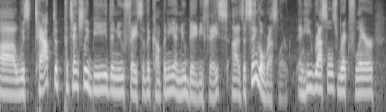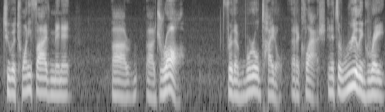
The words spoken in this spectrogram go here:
uh, was tapped to potentially be the new face of the company a new baby face uh, as a single wrestler and he wrestles Ric flair to a 25 minute uh, uh, draw for the world title at a clash and it's a really great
